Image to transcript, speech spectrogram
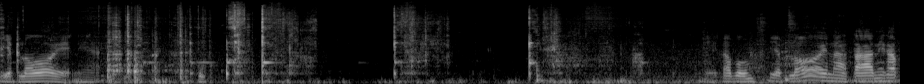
เรียบร้อยเนี่ยคลุกนี่ครับผมเรียบร้อยหน้าตานี่ครับ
